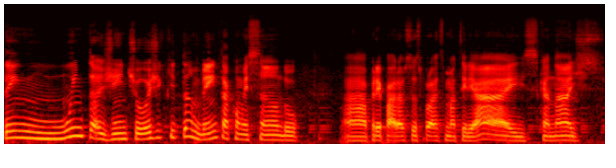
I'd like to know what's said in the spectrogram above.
tem muita gente hoje que também está começando a preparar os seus próprios materiais, canais,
